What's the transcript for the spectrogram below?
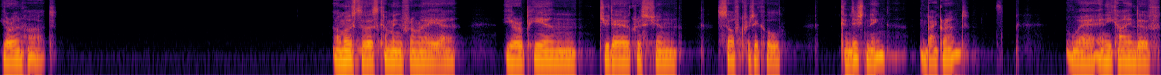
your own heart. Now, most of us coming from a uh, European Judeo Christian self critical conditioning background, where any kind of,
